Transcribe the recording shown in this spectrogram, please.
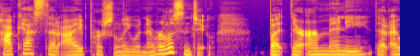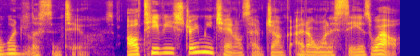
Podcasts that I personally would never listen to, but there are many that I would listen to. All TV streaming channels have junk I don't want to see as well.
